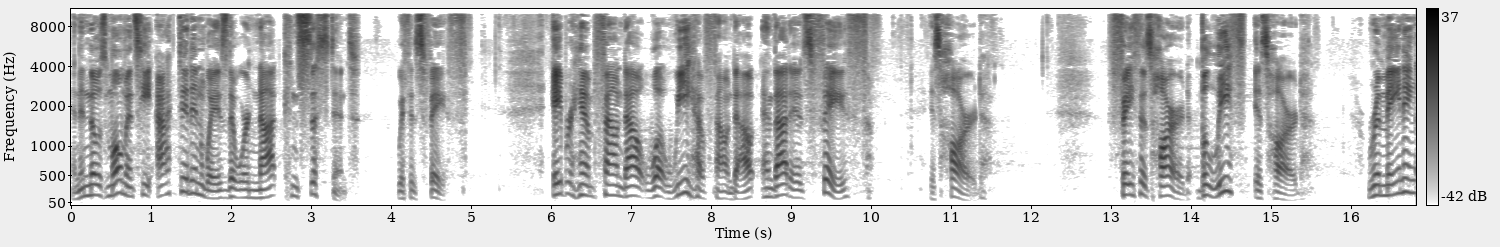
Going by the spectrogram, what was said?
And in those moments, he acted in ways that were not consistent with his faith. Abraham found out what we have found out, and that is faith is hard. Faith is hard. Belief is hard. Remaining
